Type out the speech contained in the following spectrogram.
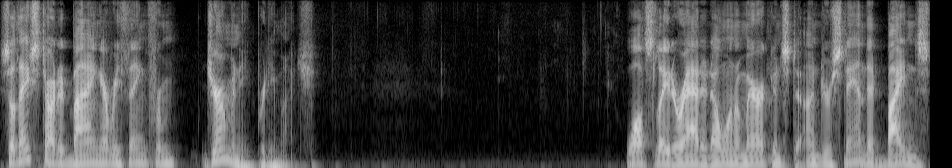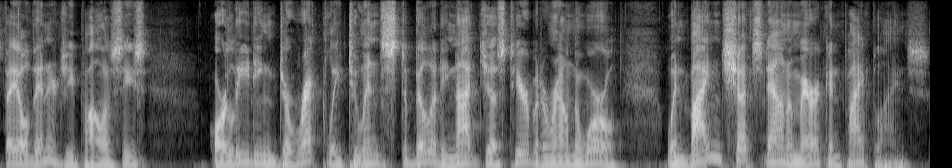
So they started buying everything from Germany pretty much. Waltz later added, I want Americans to understand that Biden's failed energy policies are leading directly to instability, not just here, but around the world. When Biden shuts down American pipelines,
